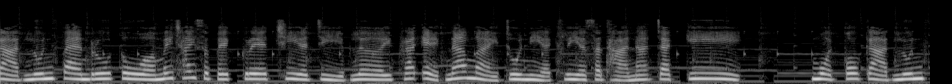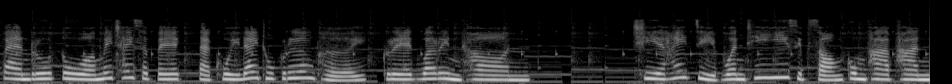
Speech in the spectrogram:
กาสลุ้นแฟนรู้ตัวไม่ใช่สเปคเกรดเชียร์จีบเลย พระเอกหน้าใหม่จูเนียร์เคลียร์สถานะแจ็คกี้ หมดโอกาสลุ้นแฟนรู้ตัวไม่ใช่สเปคแต่คุยได้ทุกเรื่องเผย เกรดวรินทร์ เชียร์ให้จีบวันที่ 22 กุมภาพันธ์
